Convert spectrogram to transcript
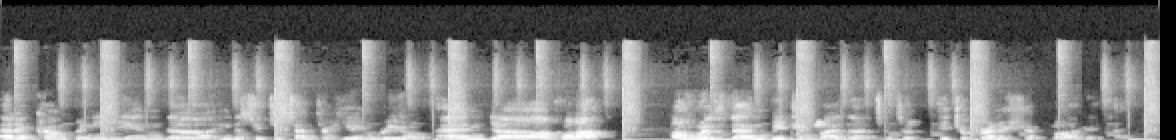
at a company in the in the city center here in Rio, and uh, voila, I was then beaten by the teacher, apprenticeship bug. I think.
